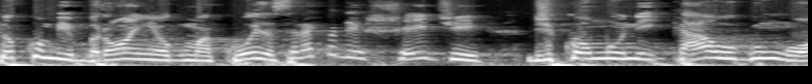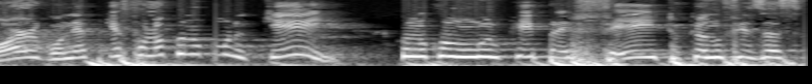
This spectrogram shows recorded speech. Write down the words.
que eu comi bronha em alguma coisa? Será que eu deixei de, de comunicar algum órgão? Né? Porque falou que eu não comuniquei eu não comuniquei prefeito, que eu não fiz as,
